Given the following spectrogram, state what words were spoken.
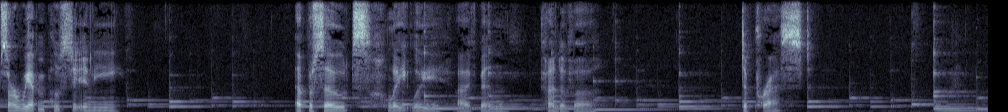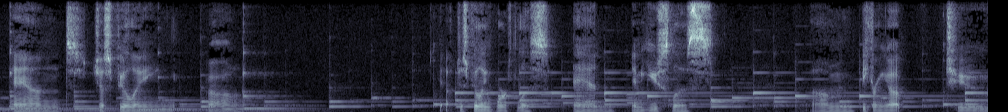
sorry we haven't posted any episodes lately, I've been kind of uh, depressed and just feeling, uh, yeah, just feeling worthless and and useless. Um, being up to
